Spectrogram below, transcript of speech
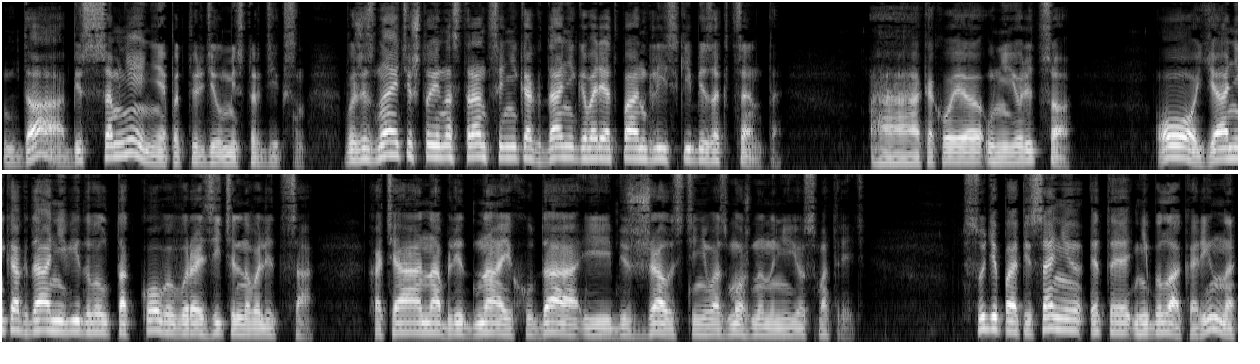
«Да, без сомнения», — подтвердил мистер Диксон. «Вы же знаете, что иностранцы никогда не говорят по-английски без акцента». «А какое у нее лицо?» «О, я никогда не видывал такого выразительного лица. Хотя она бледна и худа, и без жалости невозможно на нее смотреть». Судя по описанию, это не была Каринна,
